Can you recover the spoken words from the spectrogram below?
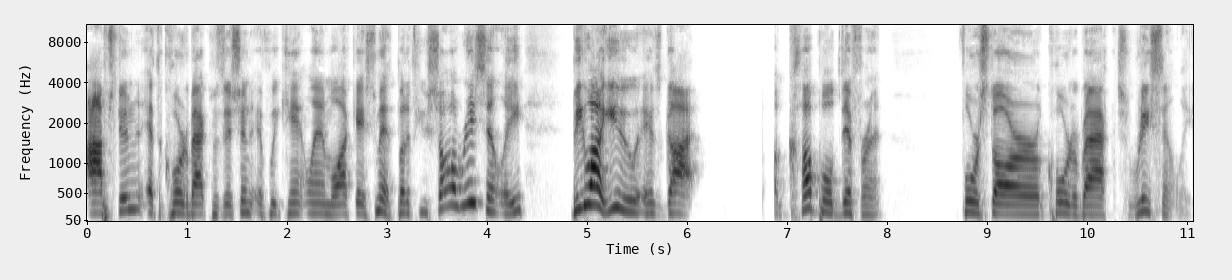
option at the quarterback position if we can't land Malake Smith. But if you saw recently, BYU has got a couple different four star quarterbacks recently.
